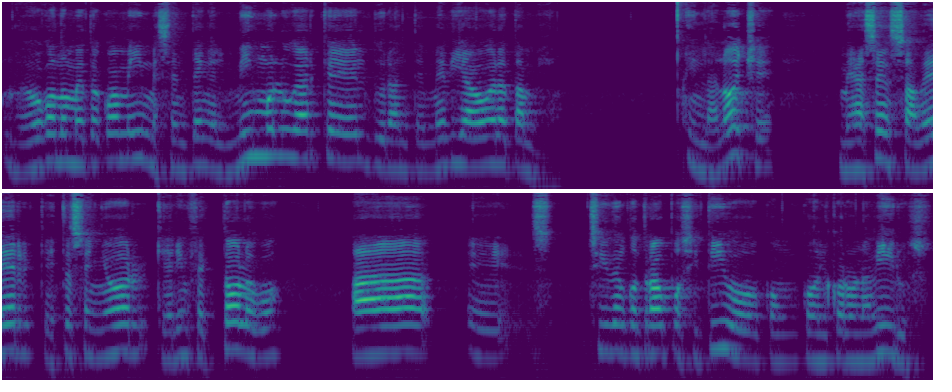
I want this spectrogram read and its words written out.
Luego cuando me tocó a mí, me senté en el mismo lugar que él durante media hora también. En la noche me hacen saber que este señor, que era infectólogo, ha eh, sido encontrado positivo con, el coronavirus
